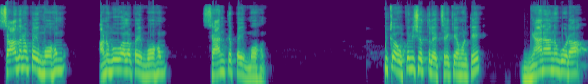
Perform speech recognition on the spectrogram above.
సాధనపై మోహం అనుభవాలపై మోహం శాంతిపై మోహం. ఇక ఉపనిషత్తుల హెచ్చరిక ఏమంటే జ్ఞానాన్ని కూడా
